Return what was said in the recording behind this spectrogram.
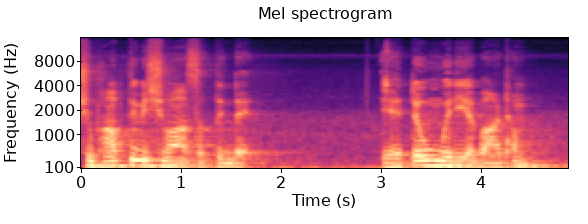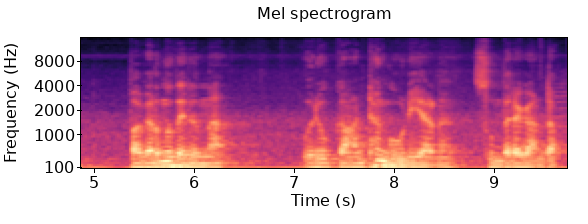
ശുഭാപ്തി വിശ്വാസത്തിന്റെ ഏറ്റവും വലിയ പാഠം പകർന്നു തരുന്ന ഒരു കാണ്ഡം കൂടിയാണ് സുന്ദരകാന്ഡം.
